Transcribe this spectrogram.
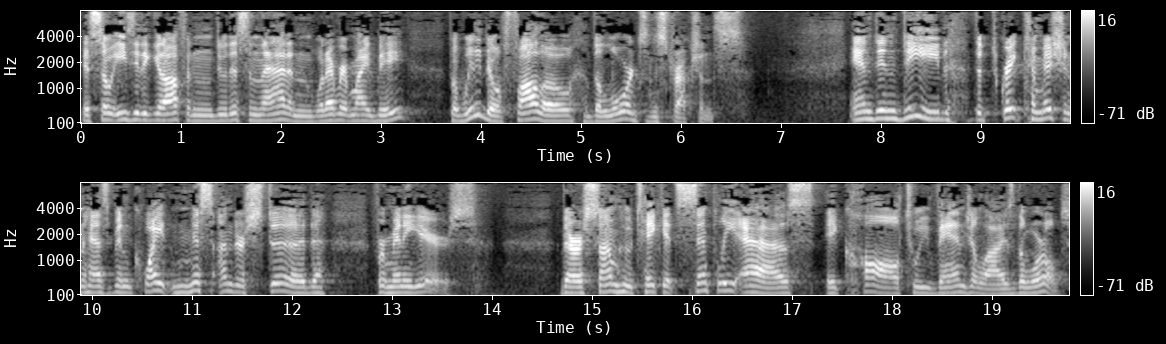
It's so easy to get off and do this and that and whatever it might be, but we need to follow the Lord's instructions. And indeed, the Great Commission has been quite misunderstood for many years. There are some who take it simply as a call to evangelize the world.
